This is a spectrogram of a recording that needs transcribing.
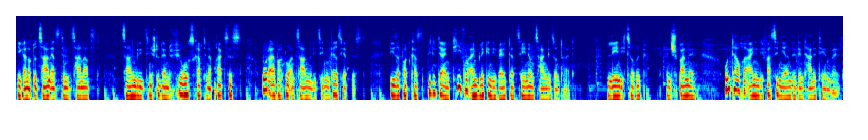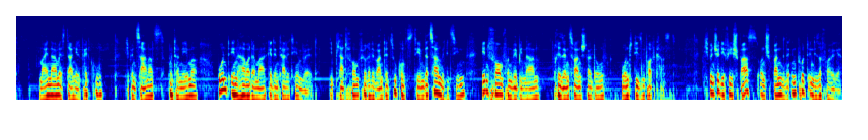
Egal ob du Zahnärztin, Zahnarzt, Zahnmedizinstudent, Führungskraft in der Praxis oder einfach nur an Zahnmedizin interessiert bist. Dieser Podcast bietet dir einen tiefen Einblick in die Welt der Zähne- und Zahngesundheit. Lehn dich zurück, entspanne und tauche ein in die faszinierende dentale Themenwelt. Mein Name ist Daniel Petku, ich bin Zahnarzt, Unternehmer und Inhaber der Marke Dentale Themenwelt, die Plattform für relevante Zukunftsthemen der Zahnmedizin in Form von Webinaren, Präsenzveranstaltungen und diesem Podcast. Ich wünsche dir viel Spaß und spannenden Input in dieser Folge.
